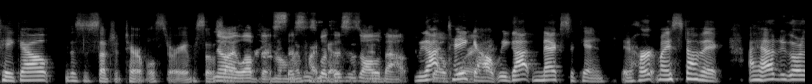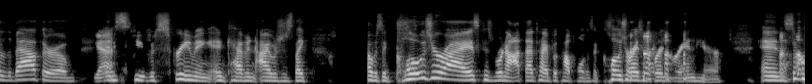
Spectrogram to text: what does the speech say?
takeout. This is such a terrible story. I'm so no, sorry I love this. This is what this is all about. We got Go takeout. We got Mexican. It hurt my stomach. I had to go to the bathroom. And Yes. he was screaming. And Kevin, I was just like, I was like, close your eyes because we're not that type of couple. I was like, close your eyes and bring her in here. And so,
